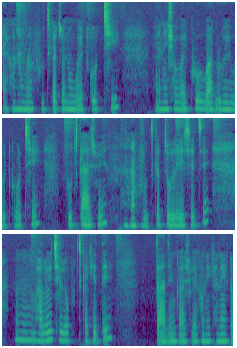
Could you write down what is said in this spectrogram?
এখন আমরা ফুচকার জন্য ওয়েট করছি। মানে সবাই খুব আগ্রহে ওয়েট করছে। ফুচকা আসবে। ফুচকা চলে এসেছে। ভালোই ছিল ফুচকা খেতে। তা আজিমকা আসবে এখন এখানে একটা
